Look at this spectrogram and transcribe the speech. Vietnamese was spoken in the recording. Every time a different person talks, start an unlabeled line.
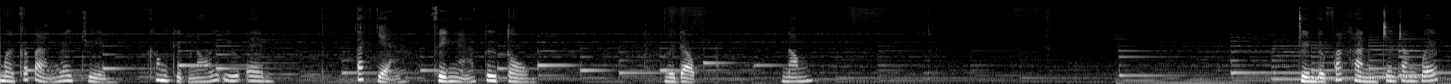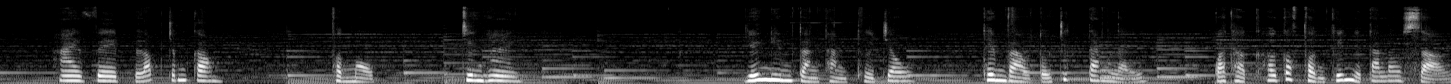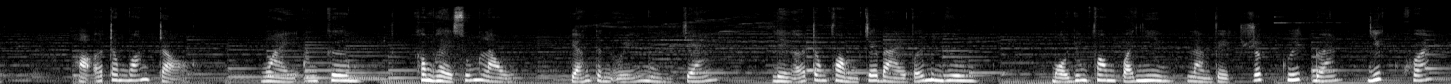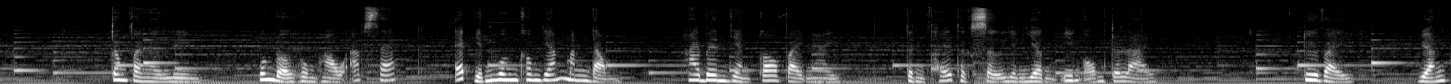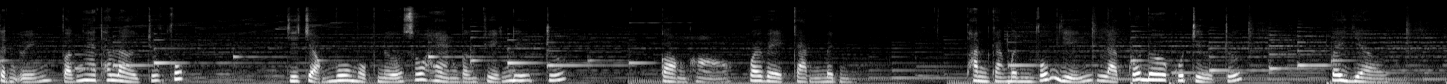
Mời các bạn nghe chuyện Không kịp nói yêu em, Tác giả Phi Ngã Tư Tồn. Người đọc, Nấm. Truyện được phát hành trên trang web 2vblog.com Phần 1 Chương 2 Giới nghiêm toàn thành Thừa Châu, Thêm vào tổ chức tang lễ. Quả thật hơi có phần khiến người ta lo sợ. Họ ở trong quán trọ, Ngoài ăn cơm, Không hề xuống lầu Doãn tình uyển buồn chán, Liền ở trong phòng chơi bài với Minh Hương. Mộ Dung Phong quả nhiên Làm việc rất quyết đoán, Dứt khoát. Trong vài ngày liền, Quân đội hùng hậu áp sát, Ép dĩnh quân không dám manh động. Hai bên giằng co vài ngày, Tình thế thực sự dần dần yên ổn trở lại. Tuy vậy Doãn Tình Uyển vẫn nghe theo lời chú Phúc. Chỉ chọn mua một nửa số hàng vận chuyển đi trước, Còn họ quay về Càn Bình. Thành Càn Bình vốn dĩ là cố đô của triều trước. Bây giờ,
